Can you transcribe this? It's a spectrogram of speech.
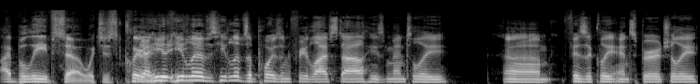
I believe so, which is clear. Yeah, he he lives he lives a poison free lifestyle. He's mentally, um, physically, and spiritually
